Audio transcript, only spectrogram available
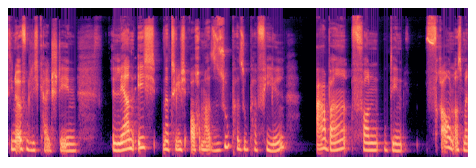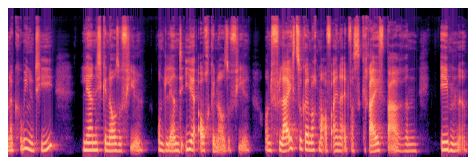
die in der Öffentlichkeit stehen, lerne ich natürlich auch immer super, super viel. Aber von den Frauen aus meiner Community lerne ich genauso viel und lernt ihr auch genauso viel und vielleicht sogar noch mal auf einer etwas greifbareren Ebene.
